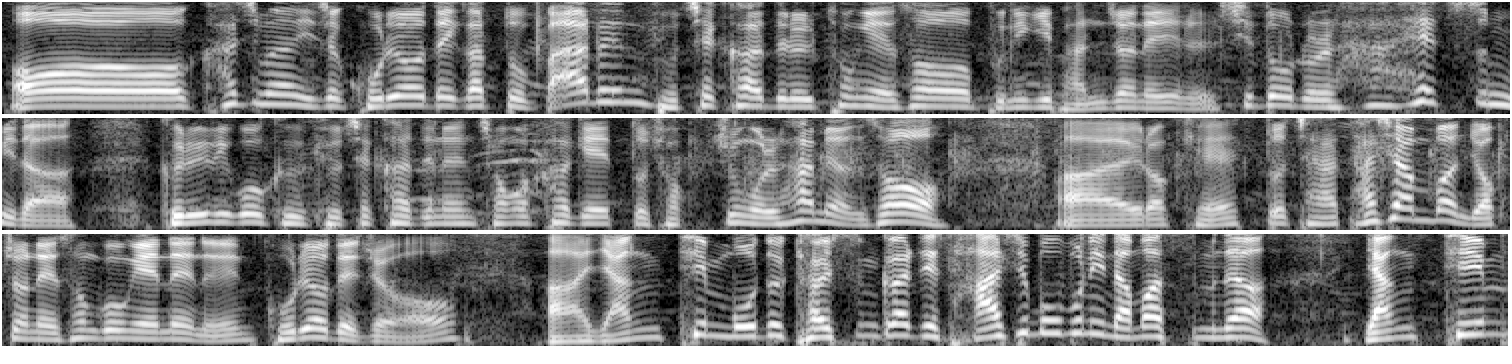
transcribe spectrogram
어 하지만 이제 고려대가 또 빠른 교체 카드를 통해서 분위기 반전을 시도를 하, 했습니다. 그리고 그 교체 카드는 정확하게 또 적중을 하면서 아 이렇게 또 자 다시 한번 역전에 성공해내는 고려대죠. 아, 양팀 모두 결승까지 45분이 남았습니다. 양팀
